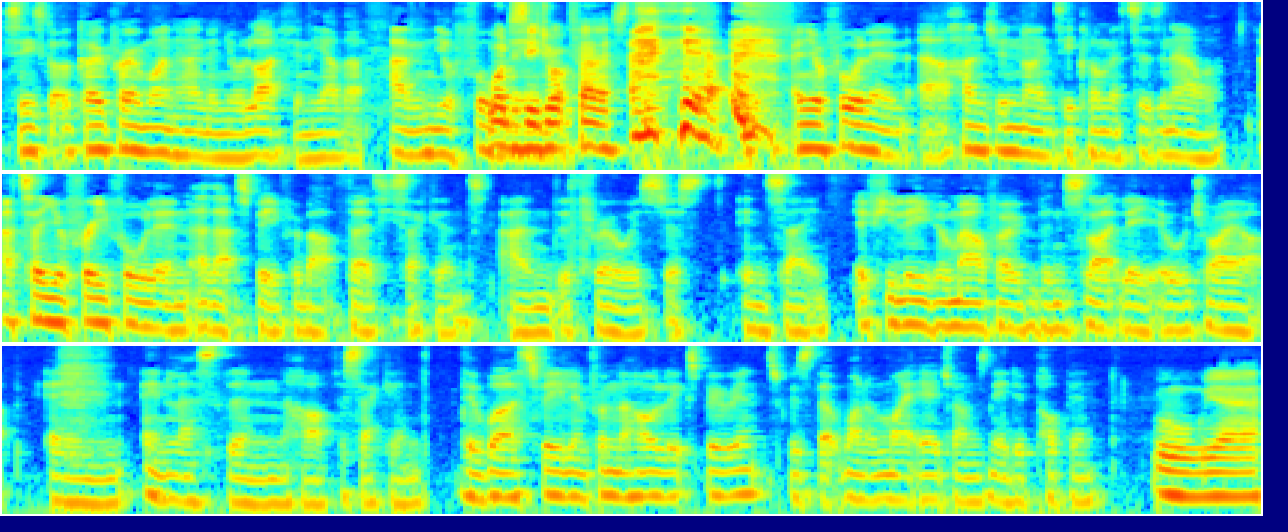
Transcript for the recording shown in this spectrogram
so he's got a GoPro in one hand and your life in the other, and you're falling. What does he drop first? yeah, and you're falling at 190 kilometers an hour. I'd say you're free falling at that speed for about 30 seconds, and the thrill is just insane. If you leave your mouth open slightly, it will dry up in in less than half a second. The worst feeling from the whole experience was that one of my eardrums needed popping, Oh yeah.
